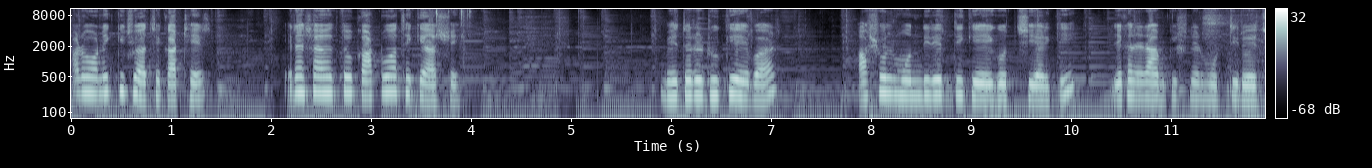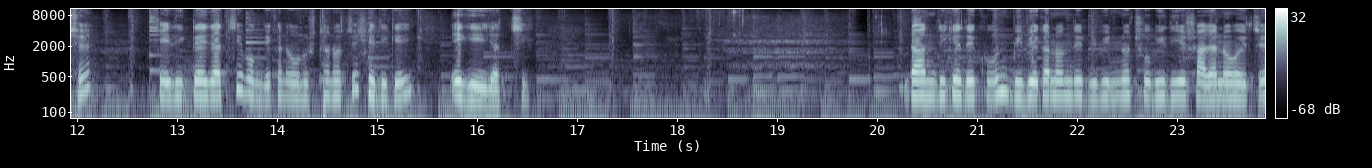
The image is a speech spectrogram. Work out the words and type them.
আরও অনেক কিছু আছে কাঠের। এরা সাধারণত কাটোয়া থেকে আসে। ভেতরে ঢুকে এবার আসল মন্দিরের দিকে এগোচ্ছি আর কি, যেখানে রামকৃষ্ণের মূর্তি রয়েছে। সেই দিকটায় যাচ্ছি এবং যেখানে অনুষ্ঠান হচ্ছে সেদিকেই এগিয়ে যাচ্ছি। ডান দিকে দেখুন, বিবেকানন্দের বিভিন্ন ছবি দিয়ে সাজানো হয়েছে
